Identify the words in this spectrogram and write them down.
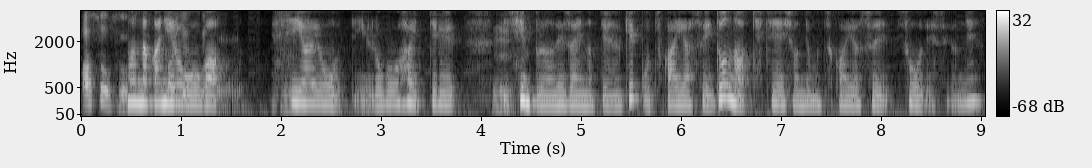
あ、そうそう真ん中にロゴが CIO っていうロゴが入ってるうんシンプルなデザインになってるので結構使いやすい。どんなシチュエーションでも使いやすいそうですよね。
